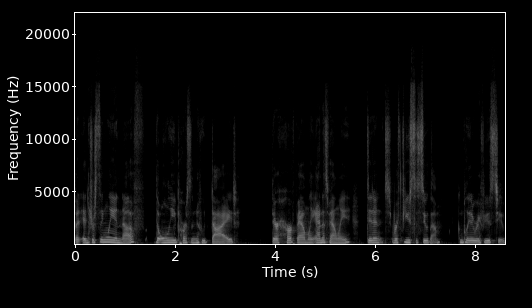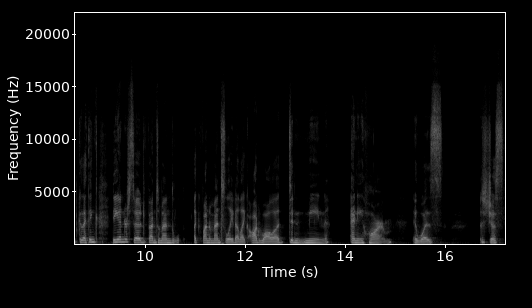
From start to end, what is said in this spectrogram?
But interestingly enough, the only person who died, their her family and his family didn't refuse to sue them. Completely refused to because I think they understood fundamental like fundamentally that like Odwalla didn't mean any harm. It was it's just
